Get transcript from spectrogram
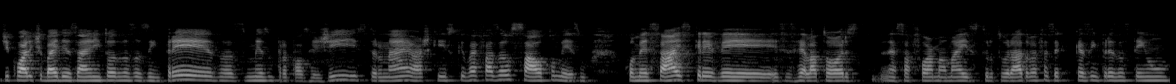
de quality by design em todas as empresas, mesmo para pós-registro, né? Eu acho que isso que vai fazer o salto mesmo. Começar a escrever esses relatórios nessa forma mais estruturada vai fazer com que as empresas tenham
